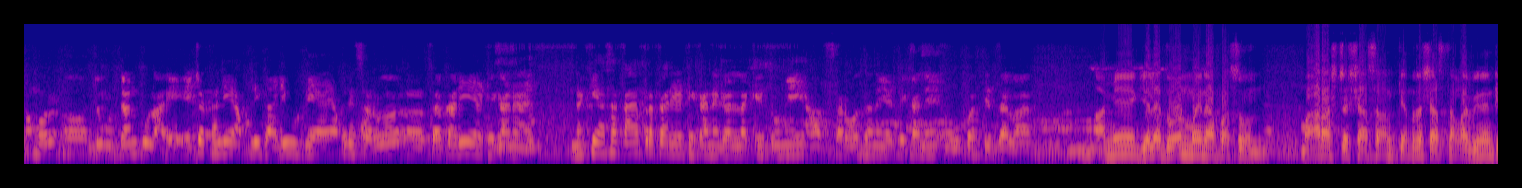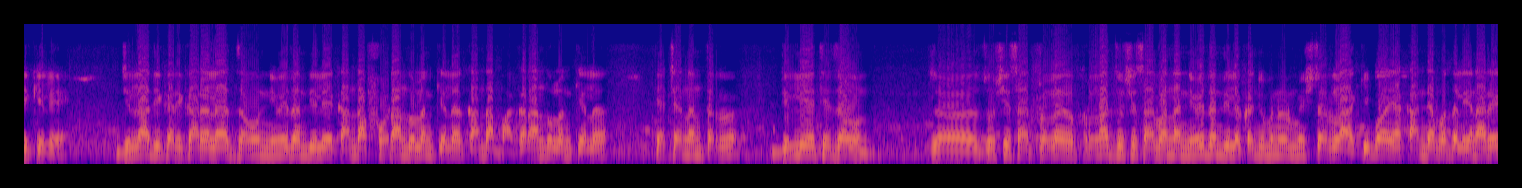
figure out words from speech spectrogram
समोर अ, जे उड्डाण पूल आहे याच्या खाली आपली गाडी उभी आहे आपले सर्व अ, सहकारी या ठिकाणी आहेत. नक्की असा काय प्रकार या ठिकाणी घडला की तुम्ही आज सर्वजण या ठिकाणी उपस्थित झाला आहात? आम्ही गेल्या दोन महिन्यापासून महाराष्ट्र शासन केंद्र शासनाला विनंती केली आहे. जिल्हाधिकारी कार्यालयात जाऊन निवेदन दिले कांदा फोड आंदोलन केलं कांदा भाकर आंदोलन केलं. त्याच्यानंतर दिल्ली येथे जाऊन जोशी साहेब प्रल्हाद जोशी साहेबांना निवेदन दिलं कंझ्युमर मिनिस्टरला की बा या कांद्याबद्दल येणारे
